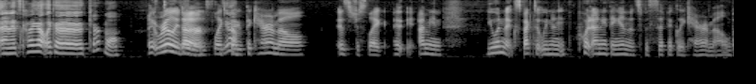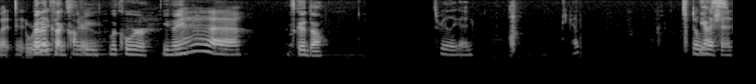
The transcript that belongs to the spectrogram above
and it's kind of got like a caramel. It really Flavor. does. Like Yeah. the, the caramel is just like I, I mean, you wouldn't expect it. We didn't put anything in that's specifically caramel, but it really but it's comes that coffee through. liqueur, you think? Yeah, It's good though. it's really good. Yep. Delicious.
